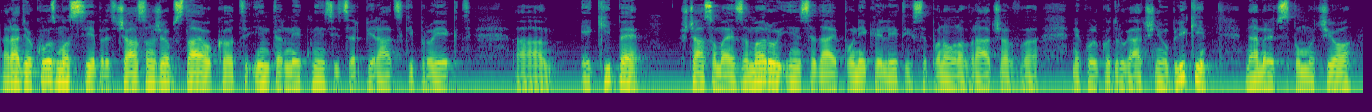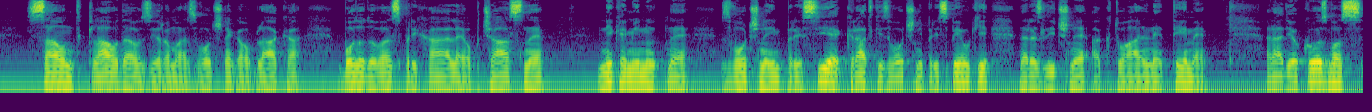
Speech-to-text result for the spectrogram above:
Radio Kosmos je pred časom že obstajal kot internetni in sicer piratski projekt uh, ekipe. Sčasoma je zamrl in sedaj po nekaj letih se ponovno vrača v nekoliko drugačni obliki, namreč s pomočjo SoundClouda oziroma zvočnega oblaka bodo do vas prihajale občasne, nekaj minutne zvočne impresije, kratki zvočni prispevki na različne aktualne teme. Radio Kosmos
